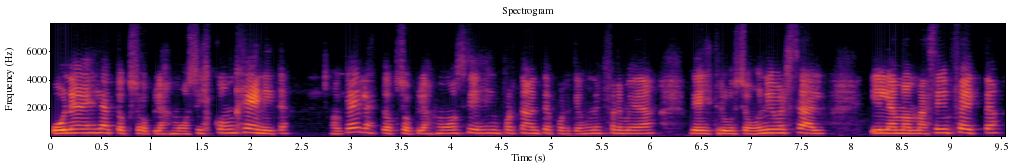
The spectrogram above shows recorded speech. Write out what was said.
una es la toxoplasmosis congénita. ¿okay? La toxoplasmosis es importante porque es una enfermedad de distribución universal y la mamá se infecta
